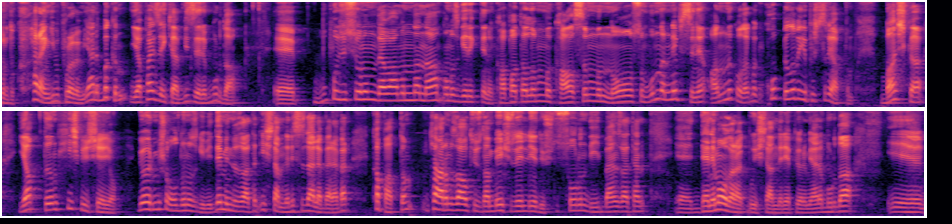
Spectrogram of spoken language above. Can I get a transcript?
oluşturduk. Herhangi bir problem. Yani bakın yapay zeka bizlere burada e, bu pozisyonun devamında ne yapmamız gerektiğini kapatalım mı kalsın mı ne olsun bunların hepsini anlık olarak bak kopyala ve yapıştır yaptım. Başka yaptığım hiçbir şey yok. Görmüş olduğunuz gibi demin de zaten işlemleri sizlerle beraber kapattım. Karımız 600'den 550'ye düştü. Sorun değil. Ben zaten e, deneme olarak bu işlemleri yapıyorum. Yani burada e,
